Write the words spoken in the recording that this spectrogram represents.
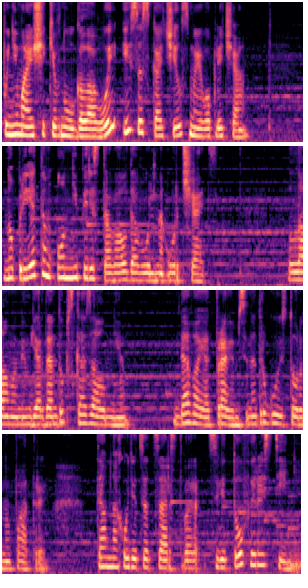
понимающе кивнул головой и соскочил с моего плеча. Но при этом он не переставал довольно урчать. Лама Мингердандуб сказал мне, «Давай отправимся на другую сторону Патры. Там находится царство цветов и растений,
